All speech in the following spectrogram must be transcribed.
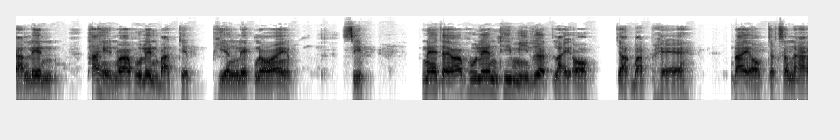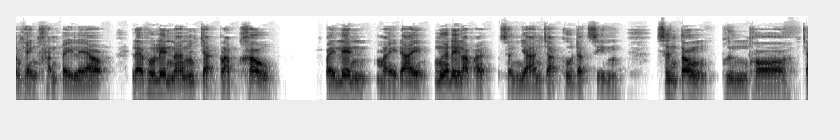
การเล่น ถ้าเห็นว่าผู้เล่นบาดเจ็บ เพียงเล็กน้อย 10. แน่ใจว่าผู้เล่นที่มีเลือดไหลออกจากบาดแผล ได้ออกจากสนามแข่งขันไปแล้ว และผู้เล่นนั้นจะกลับเข้าไปเล่นใหม่ได้เมื่อได้รับสัญญาณจากผู้ตัดสิน ซึ่งต้องพึงพอใจ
